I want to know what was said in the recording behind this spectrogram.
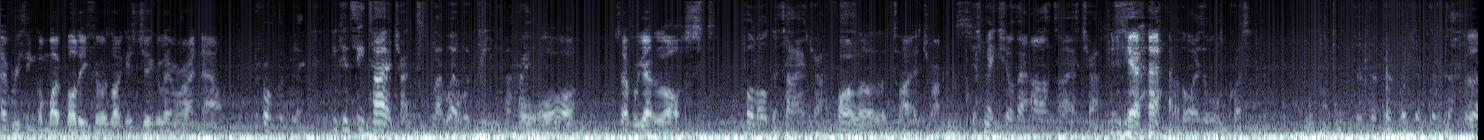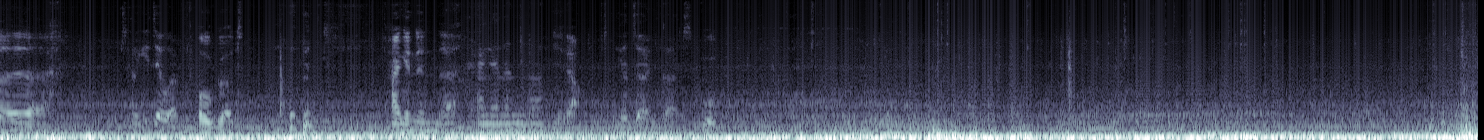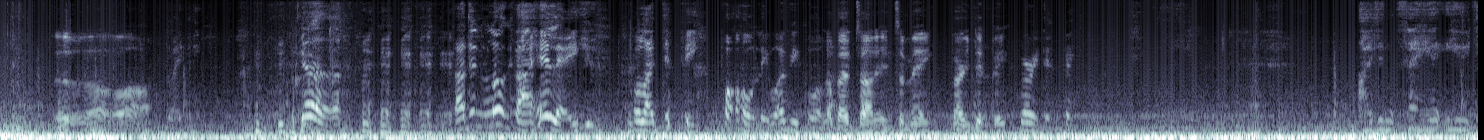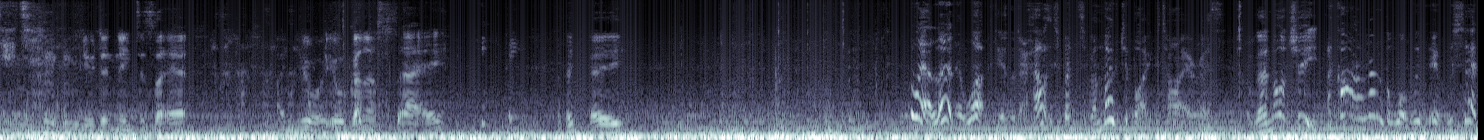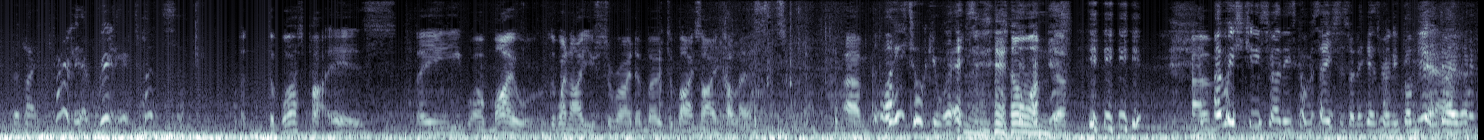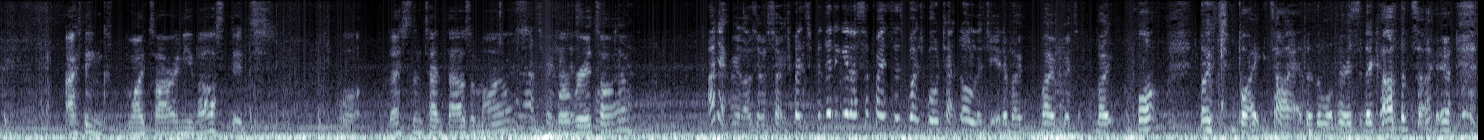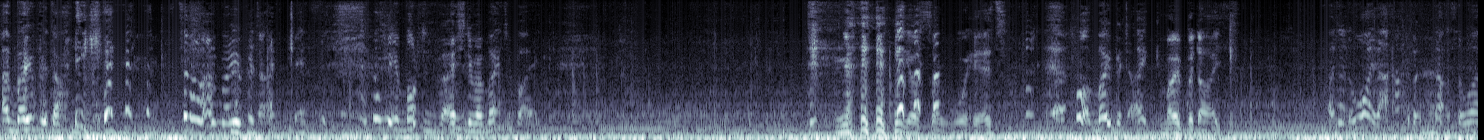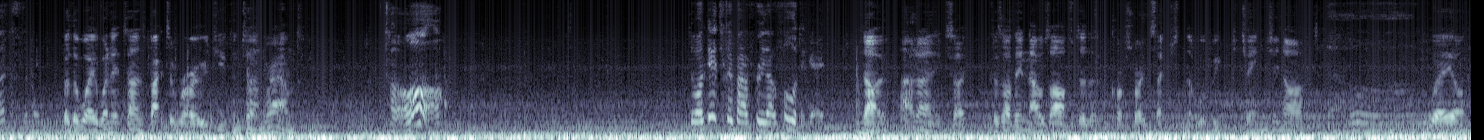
Everything on my body feels like it's jiggling right now. Probably. You can see tyre tracks like where we've been behind. Oh. So if we get lost, Follow the tyre tracks. follow the tyre tracks. Just make sure there are tyre tracks. Yeah. Otherwise awkward. Da, da, da, da, da, da, da. Uh, How you doing? all good. Hanging in there. Hanging in there. Yeah. You're doing good. Well, Ugh. Blame me. Duh. That didn't look that hilly. Or like dippy, potholey, whatever you call it. then turn it into me. Very mm, dippy. Very dippy. I didn't say it, you did. you didn't need to say it. What you're gonna say. Hey, hey. Oh, I learned at work the other day how expensive a motorbike tyre is. They're not cheap. I can't remember what it was said, but like apparently they're really expensive. And the worst part is, they, well, my, when I used to ride a motorbike cyclist, um, Why are you talking weird? I wonder. Um, I wish you have these conversations when it gets really bumpy, Yeah. I? I think my tyre only lasted, what, less than 10,000 miles That's really for a rear tyre? I didn't realise they were so expensive, but then again, I suppose there's much more technology in a mo- moped, mo- what? motorbike tyre than what there is in a car tyre. A motorbike. I don't know what a mopedike is. It must be a modern version of a motorbike. You're so weird. What, mopedike? Mopedike. I don't know why that happened. That's the worst thing. By the way, when it turns back to road, you can turn around. Oh. Do I get to go back through that ford again? No, I don't think so. Because I think that was after the crossroad section that we'll be changing our Oh. way on.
